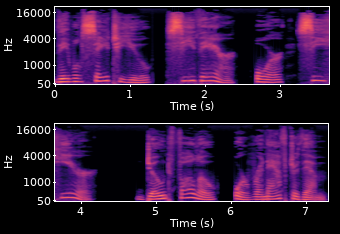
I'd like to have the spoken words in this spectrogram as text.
They will say to you, See there, or see here. Don't follow or run after them.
